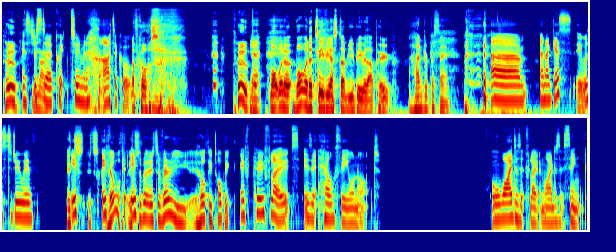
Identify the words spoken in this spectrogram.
Poop. It's You just know. a quick two-minute article. of course. Poop. Yeah. what would a what would a TBSW be without poop? hundred percent. Um, and I guess it was to do with It's it's if- health. it's a, it's a very healthy topic. if poo floats, is it healthy or not? Or why does it float and why does it sink?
